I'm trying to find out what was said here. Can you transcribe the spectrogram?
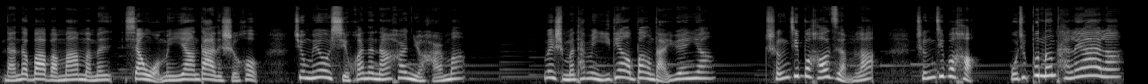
难道爸爸妈妈们像我们一样大的时候就没有喜欢的男孩女孩吗？为什么他们一定要棒打鸳鸯？成绩不好怎么了？成绩不好我就不能谈恋爱了？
